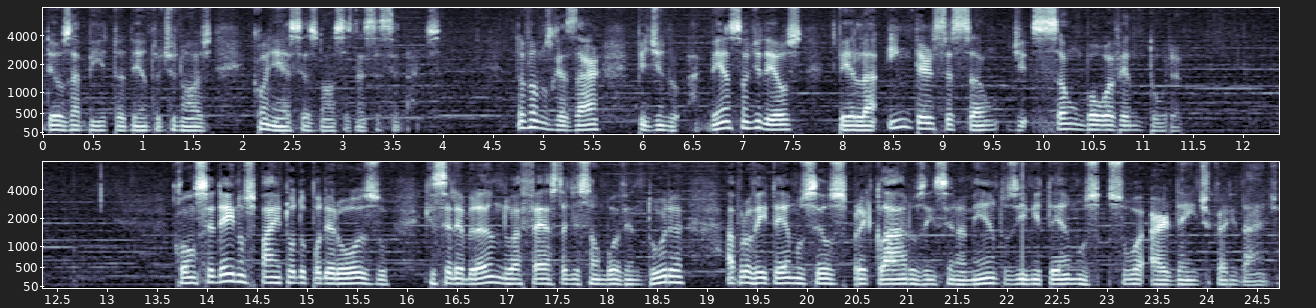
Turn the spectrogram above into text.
Deus habita dentro de nós, conhece as nossas necessidades. Então vamos rezar pedindo a bênção de Deus pela intercessão de São Boaventura. Concedei-nos, Pai Todo-Poderoso, que celebrando a festa de São Boaventura, aproveitemos seus preclaros ensinamentos e imitemos sua ardente caridade.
